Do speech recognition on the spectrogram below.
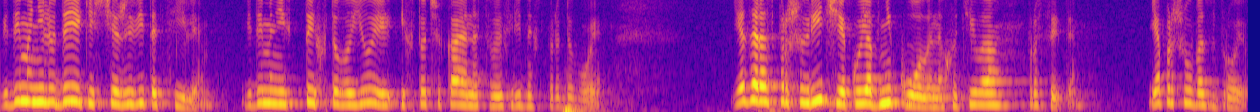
від імені людей, які ще живі та цілі, від імені тих, хто воює і хто чекає на своїх рідних з передової. Я зараз прошу річ, яку я б ніколи не хотіла просити. Я прошу у вас зброю.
